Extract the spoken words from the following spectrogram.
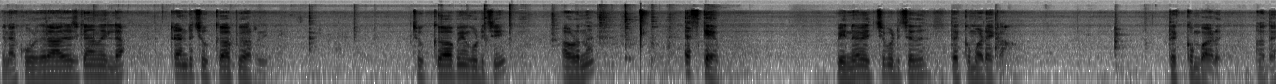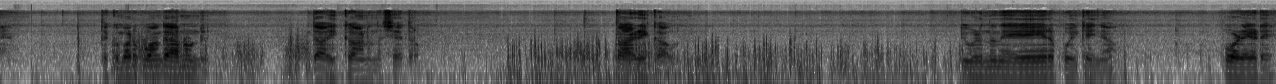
പിന്നെ കൂടുതൽ ആലോചിക്കാനൊന്നുമില്ല. രണ്ട് ചുക്കാപ്പി പറഞ്ഞു. ചുക്കാപ്പിയും കുടിച്ച് അവിടുന്ന് എസ്കേപ്പ്. പിന്നെ വെച്ച് പിടിച്ചത് തെക്കുംപാടേക്കാണ് തെക്കുംപാട്. അതെ. തെക്കുംപാട് പോകാൻ കാരണമുണ്ട്. ഇതായി കാണുന്ന ക്ഷേത്രം. താഴേക്കാവ്. ഇവിടുന്ന് നേരെ പോയി കഴിഞ്ഞാൽ പുഴയുടെ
